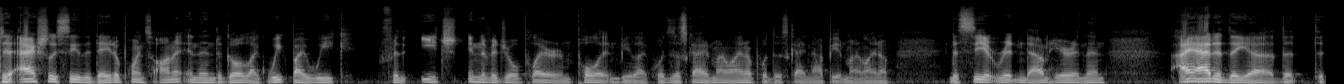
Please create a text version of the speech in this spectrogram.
to actually see the data points on it and then to go like week by week for each individual player and pull it and be like, was this guy in my lineup? Would this guy not be in my lineup? To see it written down here, and then I added the uh, the the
